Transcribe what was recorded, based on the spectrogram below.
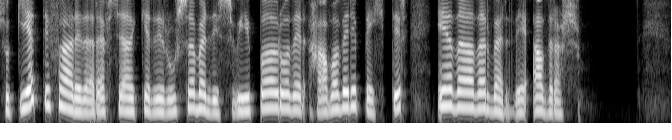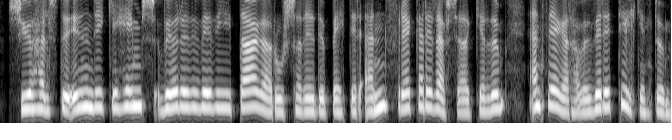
Svo geti farið að refsiðagerðir rúsa verði svipaður og þeir hafa verið beittir eða að þar verði aðrar. Sjöhelstu yðnríki heims vöruðu við í dag að rúsar eruðu beittir enn frekar í refsiaðgerðum en þegar hafi verið tilkynntum.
